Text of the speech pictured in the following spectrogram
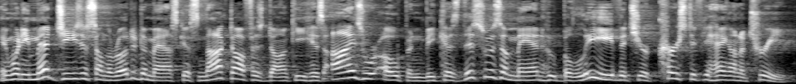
And when he met Jesus on the road to Damascus, knocked off his donkey, his eyes were opened because this was a man who believed that you're cursed if you hang on a tree.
